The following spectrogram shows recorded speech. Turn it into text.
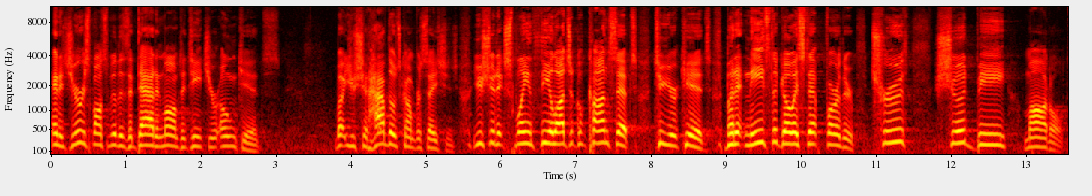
and it's your responsibility as a dad and mom to teach your own kids. But you should have those conversations. You should explain theological concepts to your kids, but it needs to go a step further. Truth should be modeled.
